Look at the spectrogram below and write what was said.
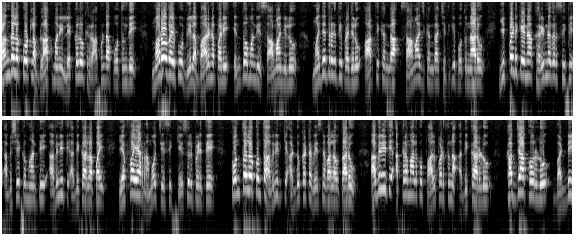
వందల కోట్ల బ్లాక్ మనీ లెక్కలోకి రాకుండా పోతుంది. మరోవైపు వీళ్ళ బారిన పడి ఎంతోమంది సామాన్యులు మధ్యతరగతి ప్రజలు ఆర్థికంగా సామాజికంగా చితికిపోతున్నారు. ఇప్పటికైనా కరీంనగర్ సిపి అభిషేక్ మహంతి అవినీతి అధికారులపై ఎఫ్ఐఆర్ నమోదు చేసి కేసులు పెడితే కొంతలో కొంత అవినీతికి అడ్డుకట్ట వేసిన వాళ్ళవుతారు. అవినీతి అక్రమాలకు పాల్పడుతున్న అధికారులు కబ్జాకోరులు వడ్డీ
